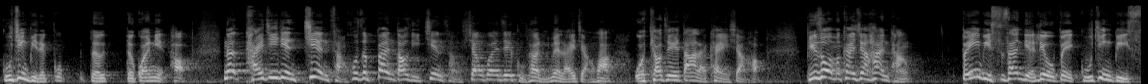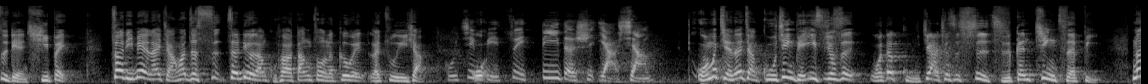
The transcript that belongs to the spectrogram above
股净比的的的观念。好，那台积电建厂或者半导体建厂相关这些股票里面来讲的话，我挑这些大家来看一下哈。比如说我们看一下汉唐，本益比十三点六倍，股净比四点七倍。这里面来讲的话，这四这六档股票当中呢，各位来注意一下，股净比最低的是亚翔。我们简单讲，股净比意思就是我的股价就是市值跟净值的比。那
